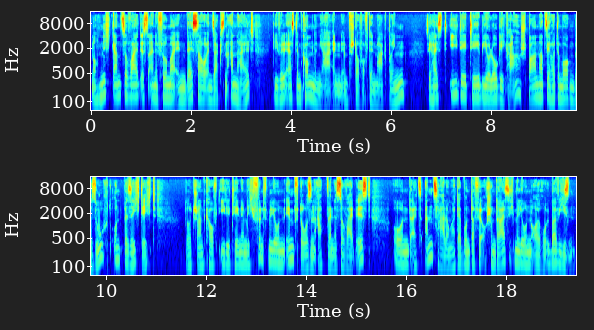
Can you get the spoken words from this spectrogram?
Noch nicht ganz so weit ist eine Firma in Dessau in Sachsen-Anhalt. Die will erst im kommenden Jahr einen Impfstoff auf den Markt bringen. Sie heißt IDT Biologica. Spahn hat sie heute Morgen besucht und besichtigt. Deutschland kauft IDT nämlich 5 Millionen Impfdosen ab, wenn es soweit ist. Und als Anzahlung hat der Bund dafür auch schon 30 Millionen Euro überwiesen.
